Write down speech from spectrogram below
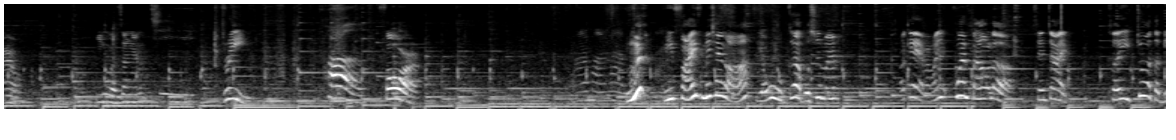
อ้าว英文ซะงั้น ชี three พ่อ four มามามา 嗯มี five ไม่ใช่เหรอ有五个不是吗 OK 妈妈换刀了现在可以做的比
